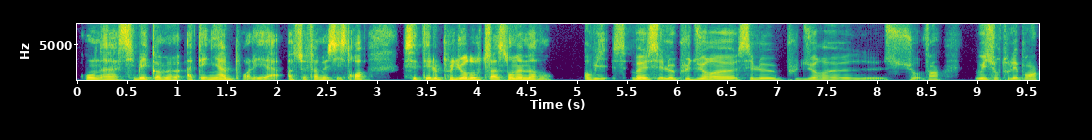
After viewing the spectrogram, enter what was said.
qu'on a ciblé comme atteignables pour aller à, à ce fameux 6-3, c'était le plus dur de toute façon, même avant? Oh oui, bah, c'est le plus dur, euh, c'est le plus dur euh, sur, enfin, oui, sur tous les points.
